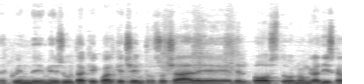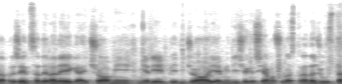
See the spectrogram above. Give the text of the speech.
e quindi mi risulta che qualche centro sociale del posto non gradisca la presenza della Lega e ciò mi, mi riempie di gioia e mi dice che siamo sulla strada giusta.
